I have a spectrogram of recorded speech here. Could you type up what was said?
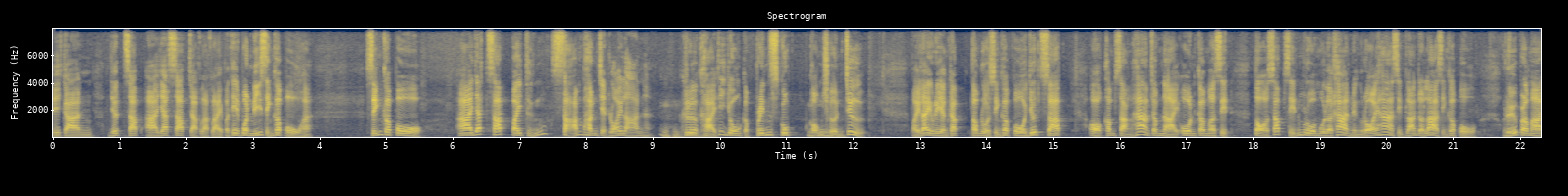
มีการยึดทรัพย์อายัดทรัพย์จากหลากหลายประเทศวันนี้สิงคโปร์ฮะสิงคโปร์อายัดทรัพย์ไปถึง 3,700 ล้านฮะเครือข่ายที่โยงกับ Prince Group ของเฉินจื้อไปไล่เรียงครับตำรวจสิงคโปร์ยึดทรัพย์ ออกคำสั่งห้ามจำหน่ายโอนกรรมสิทธิ์ ต่อทรัพย์สินรวมมูลค่า 150 ล้านดอลลาร์สิงคโปร์หรือประมาณ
